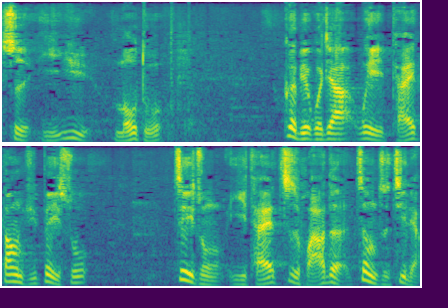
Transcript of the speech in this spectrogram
是以欲谋独。个别国家为台当局背书，这种以台制华的政治伎俩，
